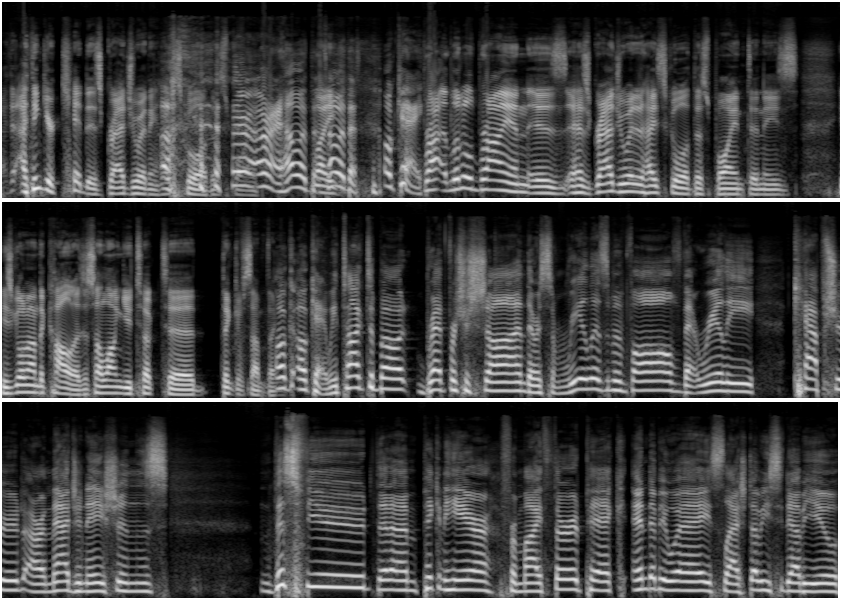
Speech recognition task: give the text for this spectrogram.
I, th- I think your kid is graduating high school at this point. all right, how about this? Like- how about this? Okay. Bri- little Brian is has graduated high school at this point, and he's he's going on to college. That's how long you took to think of something. Okay, okay, we talked about Bret versus Shawn. There was some realism involved that really captured our imaginations. This feud that I'm picking here for my third pick, NWA slash WCW,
